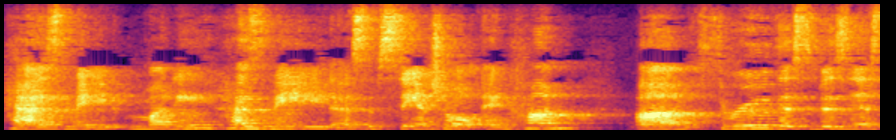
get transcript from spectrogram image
has made money, has Mm-hmm. made a substantial income um, through this business,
